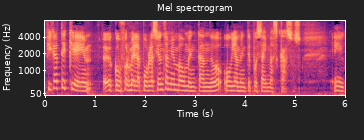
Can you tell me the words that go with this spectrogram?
Fíjate que eh, conforme la población también va aumentando, obviamente pues hay más casos. Eh,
